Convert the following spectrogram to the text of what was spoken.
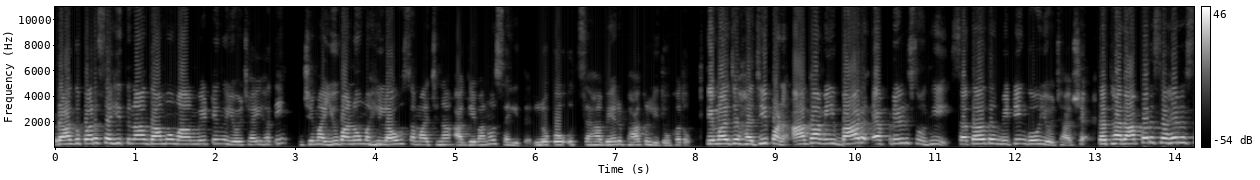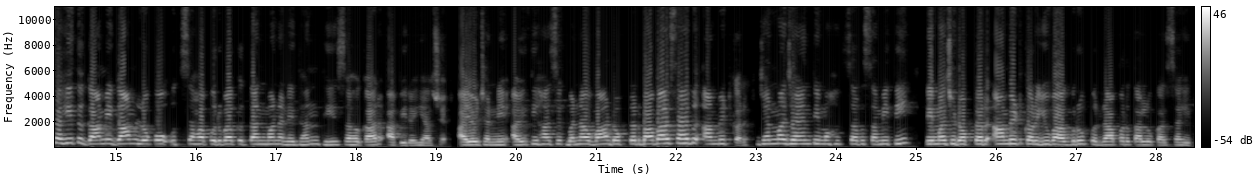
પ્રાગપર સહિતના ગામોમાં મીટિંગ યોજાઈ હતી, જેમાં યુવાનો, મહિલાઓ, સમાજના આગેવાનો સહિત લોકો ઉત્સાહભેર ભાગ લીધો હતો. તેમજ હજી પણ આગામી બાર એપ્રિલ સુધી સતત મીટિંગો યોજાશે તથા રાપર શહેર સહિત ગામે ગામ લોકો ઉત્સાહપૂર્વક તન મન અને ધનથી સહકાર આપી રહ્યા છે. આયોજનને ઐતિહાસિક બનાવવા ડોક્ટર બાબા સાહેબ આંબેડકર જન્મ જયંતિ મહોત્સવ સમિતિ તેમજ ડોક્ટર આંબેડકર યુવા ગ્રુપ રાપર તાલુકા સહિત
